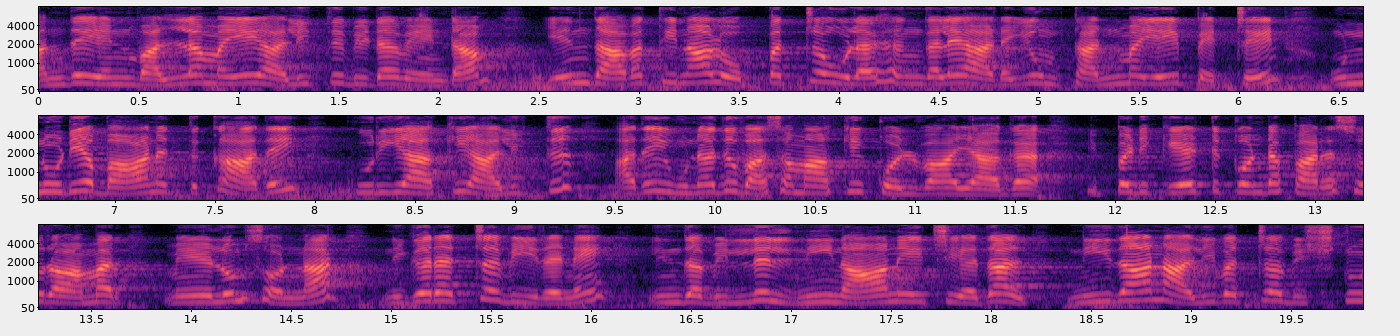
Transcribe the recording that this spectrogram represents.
அந்த என் வல்லமையை அழித்து விட வேண்டாம். என் தவத்தினால் ஒப்பற்ற உலகங்களை அடையும் தன்மையை பெற்றேன். உன்னுடைய பானத்துக்கு அதை குறியாக்கி அழித்து அதை உனது வசமாக்கி கொள்வாயாக. இப்படி கேட்டுக்கொண்ட பரசுராமர் மேலும் சொன்னார் நிகரற்ற வீரனே இந்த வில்லில் நீ நானேற்றியதால் நீதான் அழிவற்ற விஷ்ணு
